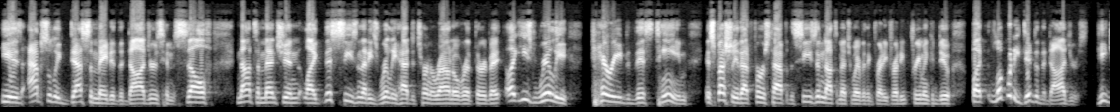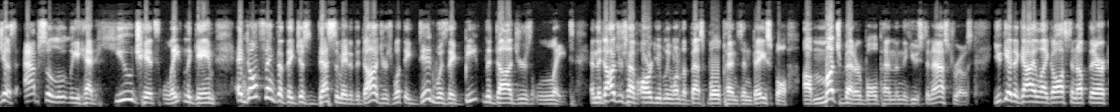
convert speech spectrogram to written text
He has absolutely decimated the Dodgers himself. Not to mention, like this season that he's really had to turn around over at third base. Like he's really carried this team, especially that first half of the season. Not to mention everything Freddie Freddie Freeman can do. But look what he did to the Dodgers. He just absolutely had huge hits late in the game. And don't think that they just decimated the Dodgers. What they did was they beat the Dodgers late, and the Dodgers have arguably one of the best bullpens in baseball, a much better bullpen than the Houston Astros. You get a guy like Austin up there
